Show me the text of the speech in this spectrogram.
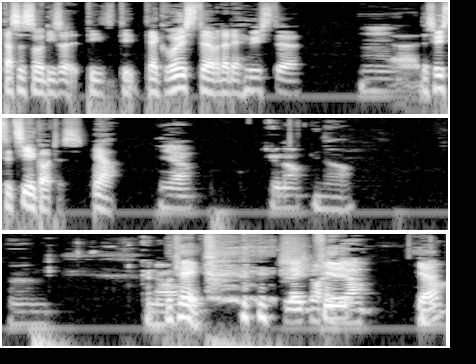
das ist so diese, die, die, der größte oder der höchste, mhm. äh, das höchste Ziel Gottes. Ja. Ja, genau. Genau. Ähm, genau. Okay. Vielleicht noch Viel, ein Ja. Genau.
